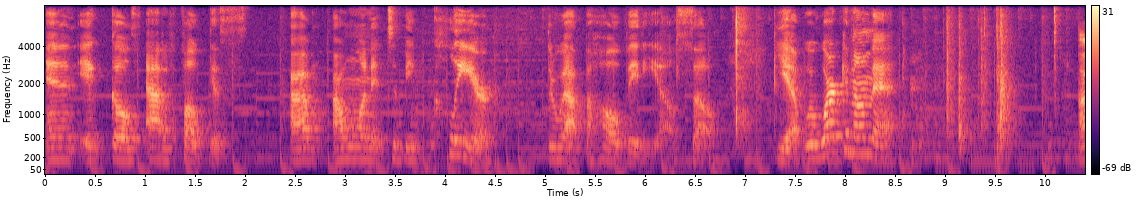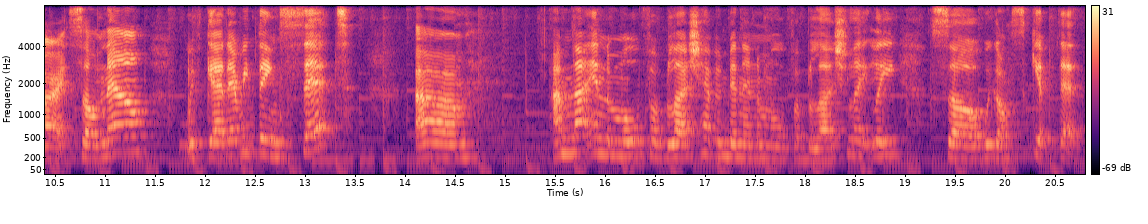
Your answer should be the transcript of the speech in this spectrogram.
and it goes out of focus. I, I want it to be clear throughout the whole video. So yeah, we're working on that. All right, so now we've got everything set. Um, I'm not in the mood for blush, haven't been in the mood for blush lately. So we're gonna skip that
